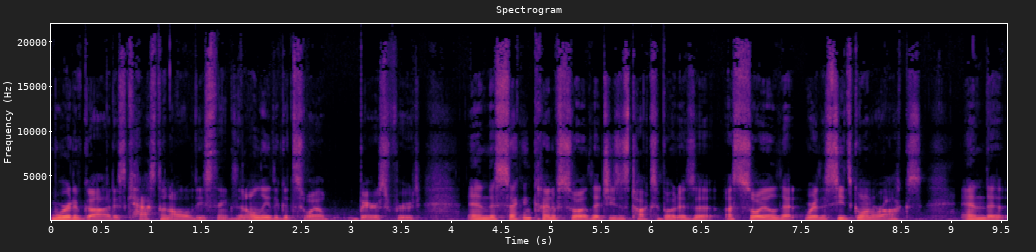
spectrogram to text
word of God is cast on all of these things, and only the good soil bears fruit. And the second kind of soil that Jesus talks about is a, a soil that where the seeds go on rocks, and the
